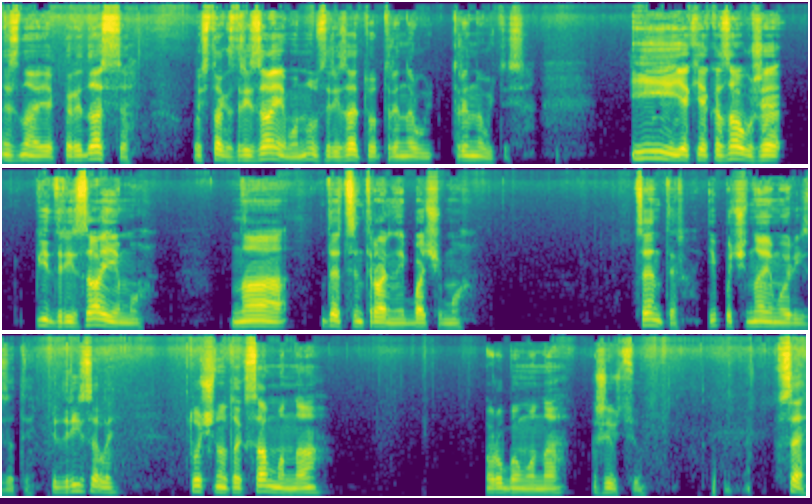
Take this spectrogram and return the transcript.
Не знаю, як передасться. Ось так зрізаємо. Ну, зрізати, то тренуй, тренуйтеся. І, як я казав, вже підрізаємо на де центральний бачимо центр і починаємо різати. Підрізали. Точно так само на робимо на живцю. Все.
